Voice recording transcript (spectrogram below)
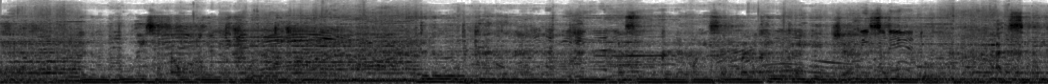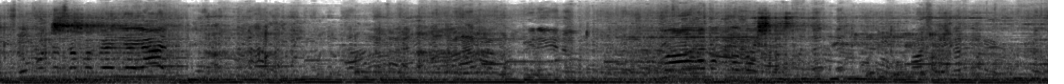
Hiraya na namubuhay sa taong 2040. Dalawang dekada na ang nakakalipas na maganap ang isang malaking trahedya sa mundo at sa Pilipinas. Binalo ng kaliliman ng pandemya ang buong mundo. Isa sa mga biktima nito ay ang aking mga magulang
